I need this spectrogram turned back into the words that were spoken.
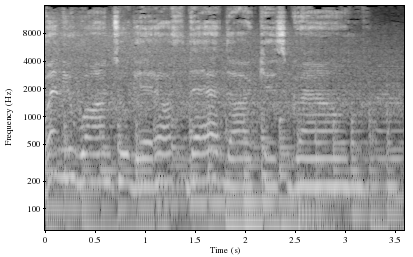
When you want to get off the darkest ground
